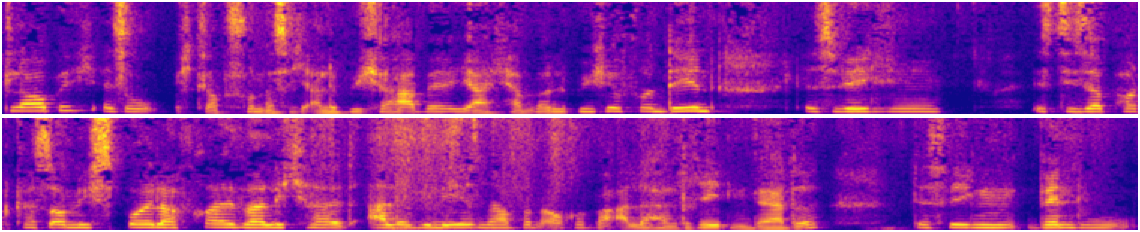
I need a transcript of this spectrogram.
glaube ich. Also ich glaube schon, dass ich alle Bücher habe. Ja, ich habe alle Bücher von denen. Deswegen ist dieser Podcast auch nicht spoilerfrei, weil ich halt alle gelesen habe und auch über alle halt reden werde. Deswegen, wenn du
